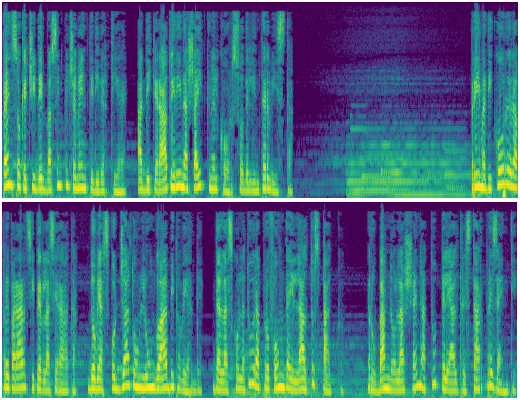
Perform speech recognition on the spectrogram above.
Penso che ci debba semplicemente divertire, ha dichiarato Irina Shayk nel corso dell'intervista. Prima di correre a prepararsi per la serata, dove ha sfoggiato un lungo abito verde, dalla scollatura profonda e l'alto spacco. Rubando la scena a tutte le altre star presenti.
